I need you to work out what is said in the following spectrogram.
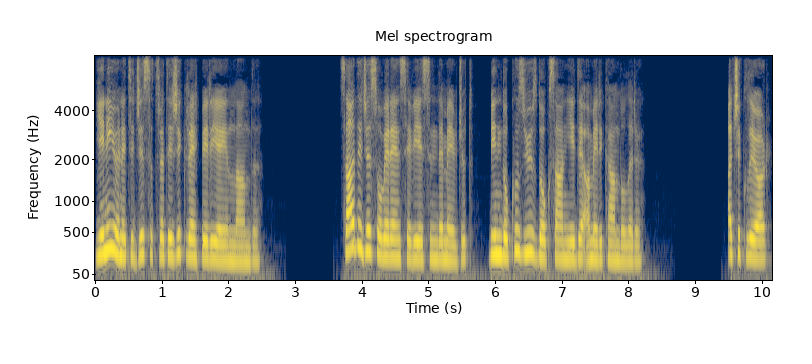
Yeni yönetici stratejik rehberi yayınlandı. Sadece soveren seviyesinde mevcut, 1997 Amerikan doları. Açıklıyor.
